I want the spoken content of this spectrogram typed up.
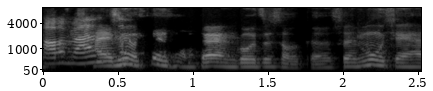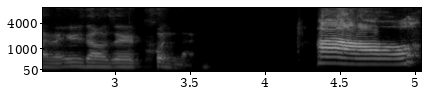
好，反正还没有现场表演过这首歌，所以目前还没遇到这个困难。好，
